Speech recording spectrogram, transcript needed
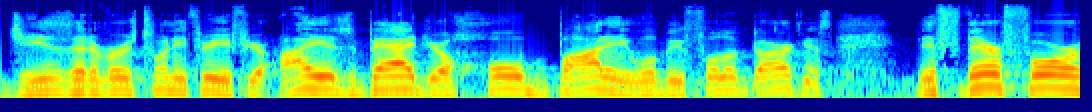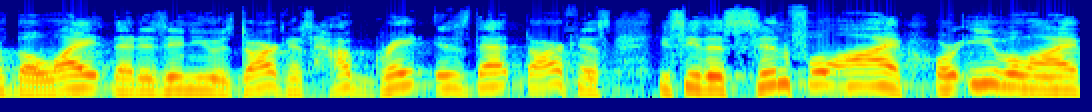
Jesus said in verse 23 If your eye is bad, your whole body will be full of darkness. If therefore the light that is in you is darkness, how great is that darkness? You see, the sinful eye or evil eye,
